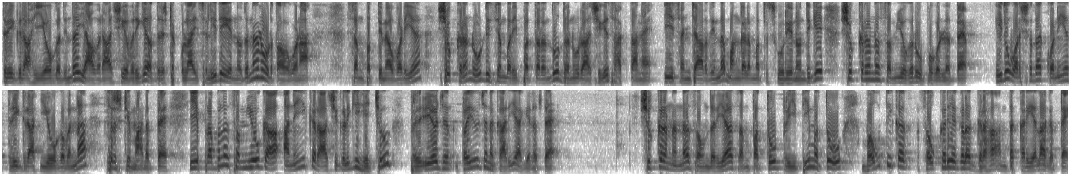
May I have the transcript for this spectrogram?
ತ್ರಿಗ್ರಾಹಿ ಯೋಗದಿಂದ ಯಾವ ರಾಶಿಯವರಿಗೆ ಅದೃಷ್ಟ ಕುಲಾಯಿಸಲಿದೆ ಎನ್ನುವುದನ್ನು ನೋಡ್ತಾ ಹೋಗೋಣ. ಸಂಪತ್ತಿನ ಒಡೆಯ ಶುಕ್ರನು ಡಿಸೆಂಬರ್ ಇಪ್ಪತ್ತರಂದು ಧನು ರಾಶಿಗೆ ಸಾಕ್ತಾನೆ. ಈ ಸಂಚಾರದಿಂದ ಮಂಗಳ ಮತ್ತು ಸೂರ್ಯನೊಂದಿಗೆ ಶುಕ್ರನ ಸಂಯೋಗ ರೂಪುಗೊಳ್ಳುತ್ತೆ. ಇದು ವರ್ಷದ ಕೊನೆಯ ತ್ರಿಗ್ರಾಹಿ ಯೋಗವನ್ನು ಸೃಷ್ಟಿ ಮಾಡುತ್ತೆ. ಈ ಪ್ರಬಲ ಸಂಯೋಗ ಅನೇಕ ರಾಶಿಗಳಿಗೆ ಹೆಚ್ಚು ಪ್ರಯೋಜನ ಪ್ರಯೋಜನಕಾರಿಯಾಗಿರುತ್ತೆ. ಶುಕ್ರನನ್ನ ಸೌಂದರ್ಯ, ಸಂಪತ್ತು, ಪ್ರೀತಿ ಮತ್ತು ಭೌತಿಕ ಸೌಕರ್ಯಗಳ ಗ್ರಹ ಅಂತ ಕರೆಯಲಾಗುತ್ತೆ.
